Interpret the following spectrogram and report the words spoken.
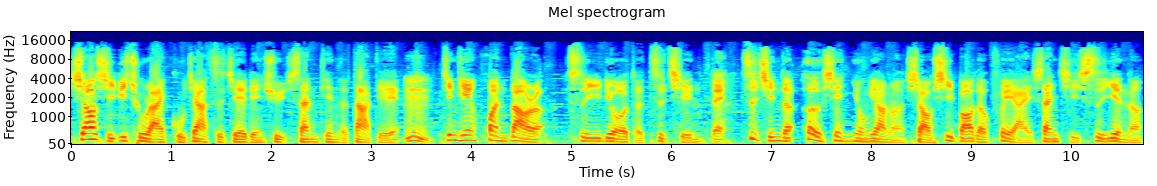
消息一出来，股价直接连续三天的大跌。嗯，今天换到了四一六二的智勤。对，智勤的二线用药呢，小细胞的肺癌三期试验呢，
